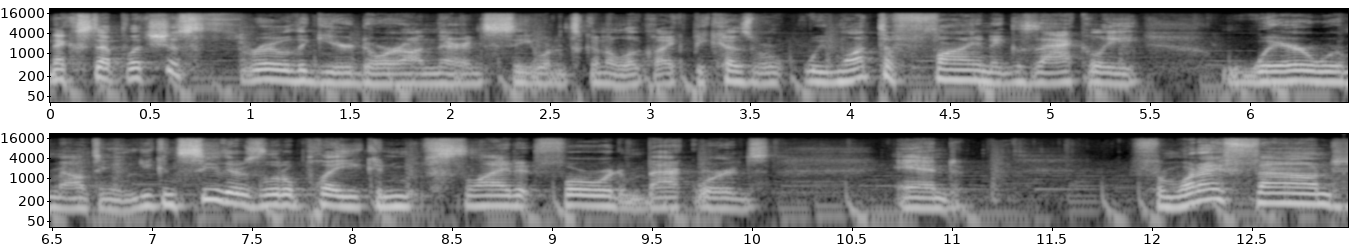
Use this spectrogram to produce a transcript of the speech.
Next up, let's just throw the gear door on there and see what it's going to look like because we want to find exactly where we're mounting it. You can see there's a little play. You can slide it forward and backwards. And from what I found,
